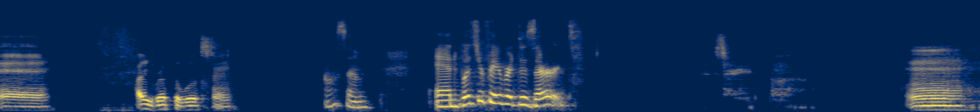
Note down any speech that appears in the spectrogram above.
and I think Russell Wilson. awesome. And what's your favorite dessert? Mm,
